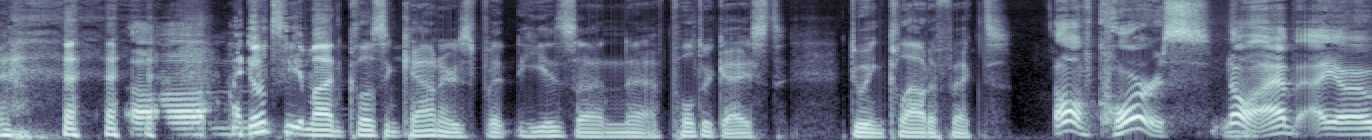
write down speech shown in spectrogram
Um, I don't see him on Close Encounters, but he is on uh, Poltergeist doing cloud effects. Oh, of course. No, I, I,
